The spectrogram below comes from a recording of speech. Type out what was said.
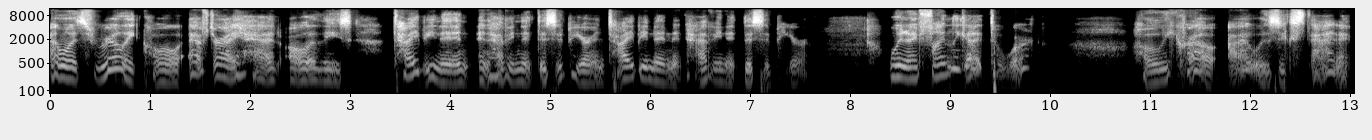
And what's really cool, after I had all of these typing in and having it disappear and typing in and having it disappear, when I finally got to work, holy crow, I was ecstatic.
